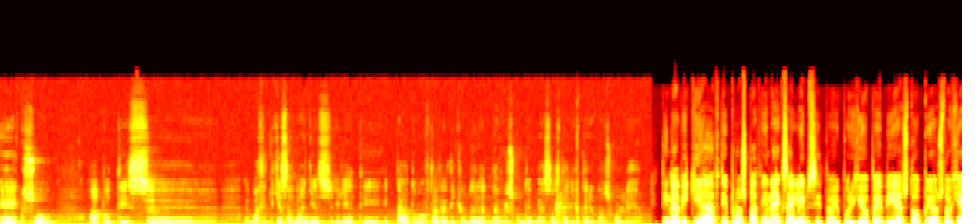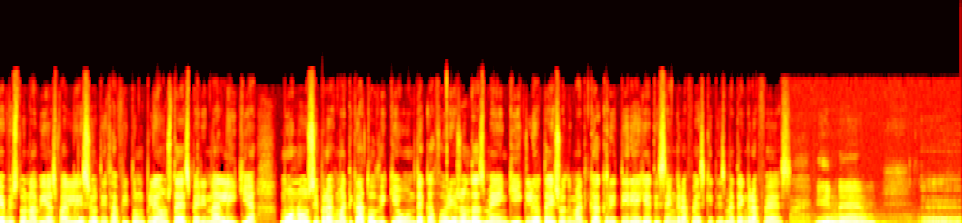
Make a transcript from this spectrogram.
έξω από τις ε, μαθητικές ανάγκες γιατί τα άτομα αυτά δεν δικαιούνται να βρίσκονται μέσα στα νυχτερινά σχολεία. Την αδικία αυτή προσπαθεί να εξαλείψει το Υπουργείο Παιδείας, το οποίο στοχεύει στο να διασφαλίσει ότι θα φοιτούν πλέον στα εσπερινά λύκεια μόνο όσοι πραγματικά το δικαιούνται, καθορίζοντας με εγκύκλιο τα εισοδηματικά κριτήρια για τις εγγραφές και τις μετεγγραφές. Είναι ε,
